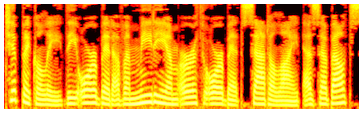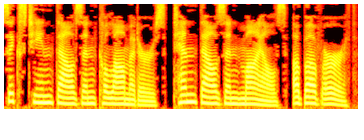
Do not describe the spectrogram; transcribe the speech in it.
Typically the orbit of a medium Earth orbit satellite is about 16,000 kilometers, 10,000 miles above Earth.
